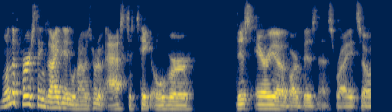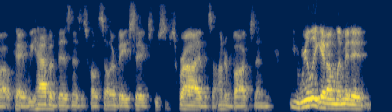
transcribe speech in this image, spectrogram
One of the first things I did when I was sort of asked to take over this area of our business, right? So, okay, we have a business. It's called Seller Basics. You subscribe. It's a hundred bucks, and you really get unlimited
